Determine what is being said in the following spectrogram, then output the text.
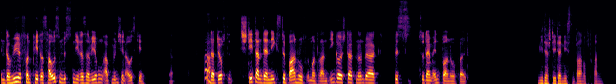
In der Höhe von Petershausen müssten die Reservierungen ab München ausgehen. Ja. Ah. Und da dürfte, steht dann der nächste Bahnhof immer dran. Ingolstadt, Nürnberg, bis zu deinem Endbahnhof halt. Wieder steht der nächste Bahnhof dran.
